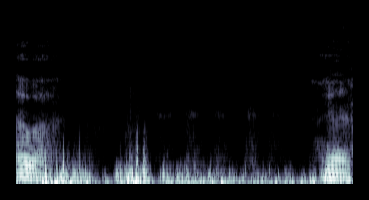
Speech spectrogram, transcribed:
Oh, uh, yeah,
